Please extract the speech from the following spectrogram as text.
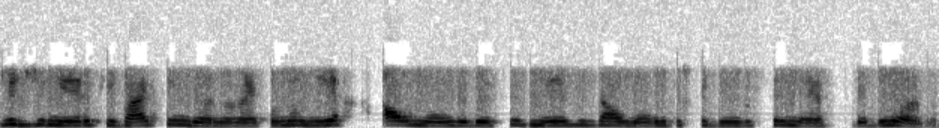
de dinheiro que vai pingando na economia ao longo desses meses, ao longo do segundo semestre do ano.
